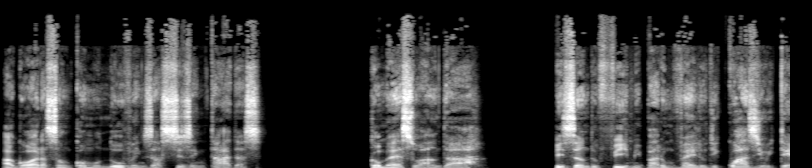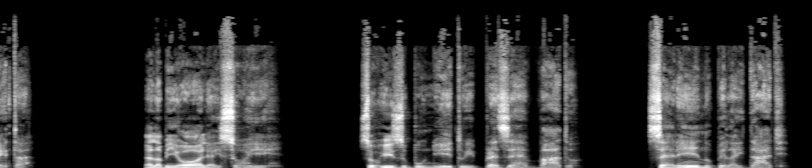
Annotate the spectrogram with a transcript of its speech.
agora são como nuvens acinzentadas. Começo a andar, pisando firme para um velho de quase oitenta. Ela me olha e sorri. Sorriso bonito e preservado, sereno pela idade.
